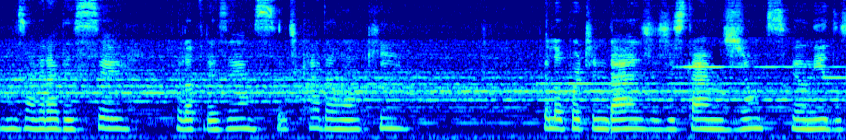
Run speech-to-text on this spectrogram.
Vamos agradecer pela presença de cada um aqui pela oportunidade de estarmos juntos, reunidos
